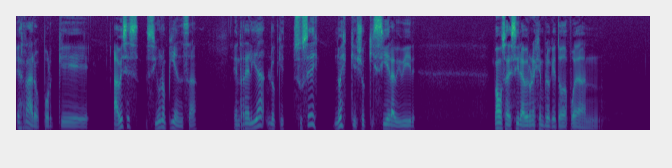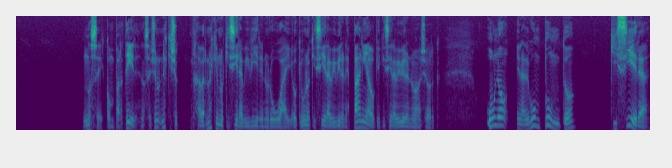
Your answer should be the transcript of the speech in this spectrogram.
es raro, porque a veces si uno piensa, en realidad lo que sucede no es que yo quisiera vivir, vamos a decir, a ver un ejemplo que todos puedan no sé, compartir. No sé, yo no, es que yo, a ver, no es que uno quisiera vivir en Uruguay o que uno quisiera vivir en España o que quisiera vivir en Nueva York. Uno en algún punto quisiera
